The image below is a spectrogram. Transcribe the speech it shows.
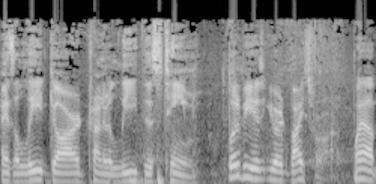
as a lead guard trying to lead this team? What would be your advice for him? Well,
